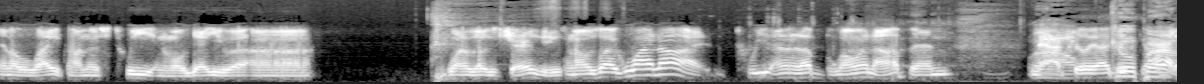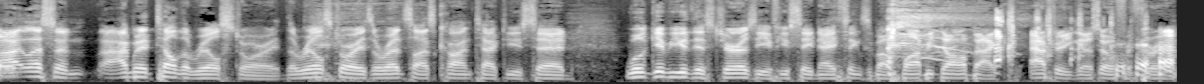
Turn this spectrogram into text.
and a like on this tweet, and we'll get you a uh, one of those jerseys. And I was like, why not? Tweet ended up blowing up, and Well, naturally, I just Cooper, got it. I, listen, I'm going to tell the real story. The real story is the Red Sox contact you said, "We'll give you this jersey if you say nice things about Bobby Dalbec after he goes over three,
